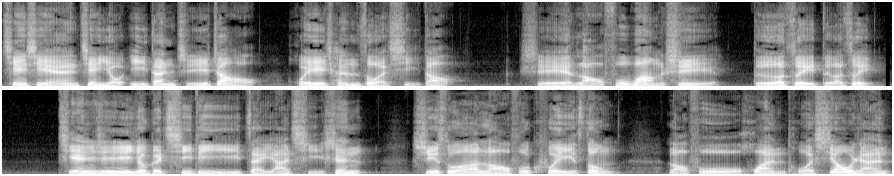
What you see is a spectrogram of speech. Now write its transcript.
牵线见有一单执照。回嗔作喜道：“使老夫忘事，得罪得罪。前日有个七弟在衙起身，须索老夫馈送，老夫唤陀萧然，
